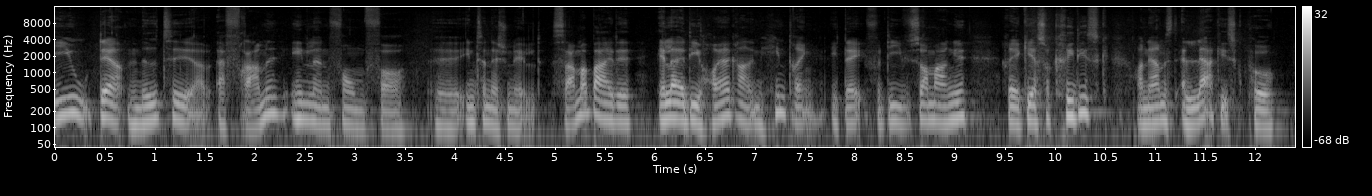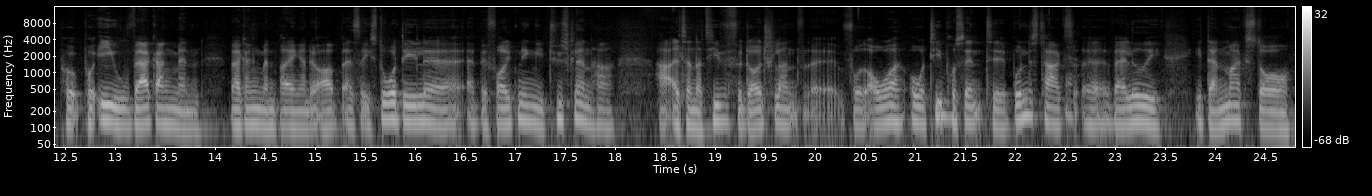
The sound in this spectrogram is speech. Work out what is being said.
EU der med til at, at fremme en eller anden form for øh, internationalt samarbejde, eller er det i højere grad en hindring i dag, fordi så mange reagerer så kritisk og nærmest allergisk på, på, på EU, hver gang, man, hver gang man bringer det op. Altså i store dele af, befolkningen i Tyskland har, har Alternative for Deutschland øh, fået over, over 10 procent til Bundestagsvalget. Ja. I, I Danmark står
